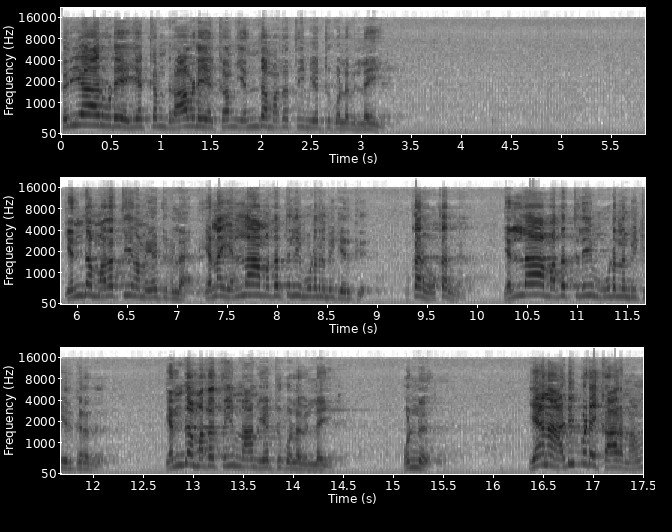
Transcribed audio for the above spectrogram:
பெரியாருடைய இயக்கம் திராவிட இயக்கம் எந்த மதத்தையும் ஏற்றுக்கொள்ளவில்லை. எந்த மதத்தையும் நம்ம ஏற்றுக்கல. ஏன்னா எல்லா மதத்திலையும் மூடநம்பிக்கை இருக்கு. உட்காருங்க உட்காருங்க. எல்லா மதத்திலையும் மூடநம்பிக்கை இருக்கிறது. எந்த மதத்தையும் நாம் ஏற்றுக்கொள்ளவில்லை. ஒன்று ஏன்னா அடிப்படை காரணம்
